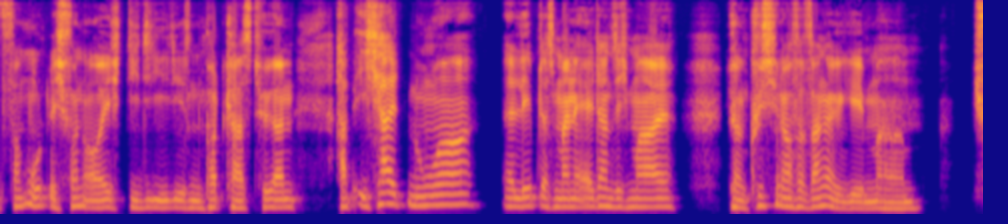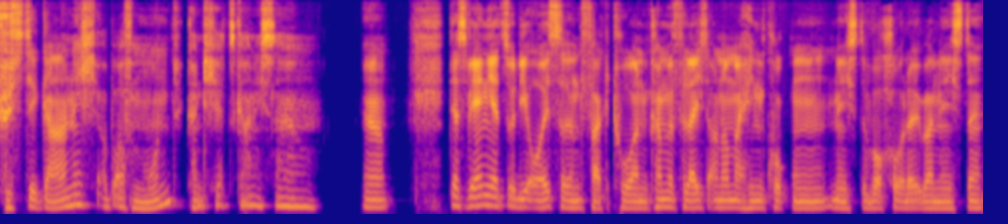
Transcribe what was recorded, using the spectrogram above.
vermutlich von euch, die, die diesen Podcast hören, habe ich halt nur erlebt, dass meine Eltern sich mal ja, ein Küsschen auf der Wange gegeben haben. Ich wüsste gar nicht, ob auf dem Mund, könnte ich jetzt gar nicht sagen. Ja. Das wären jetzt so die äußeren Faktoren. Können wir vielleicht auch nochmal hingucken, nächste Woche oder übernächste.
